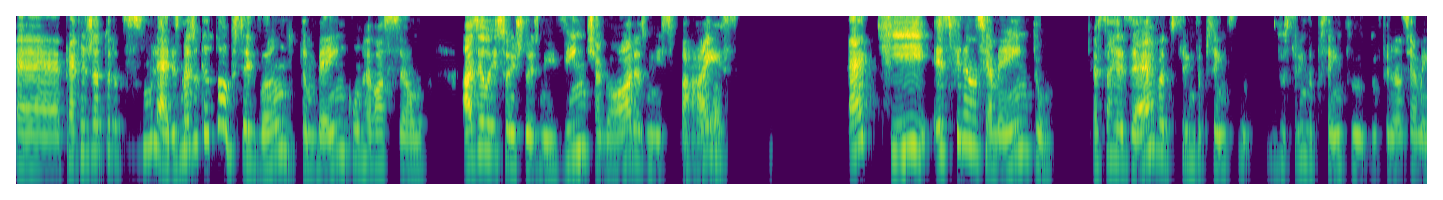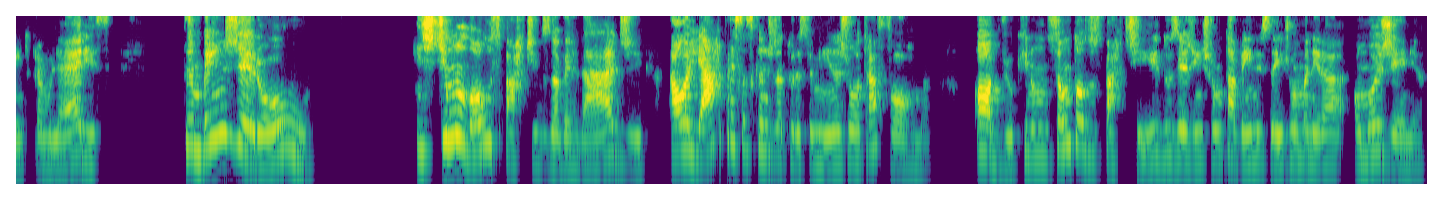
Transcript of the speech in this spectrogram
é, para a candidatura dessas mulheres. Mas o que eu estou observando também com relação às eleições de 2020, agora, as municipais, uhum. é que esse financiamento essa reserva dos 30%, dos 30% do financiamento para mulheres também gerou, estimulou os partidos, na verdade, a olhar para essas candidaturas femininas de outra forma. Óbvio que não são todos os partidos e a gente não está vendo isso aí de uma maneira homogênea.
